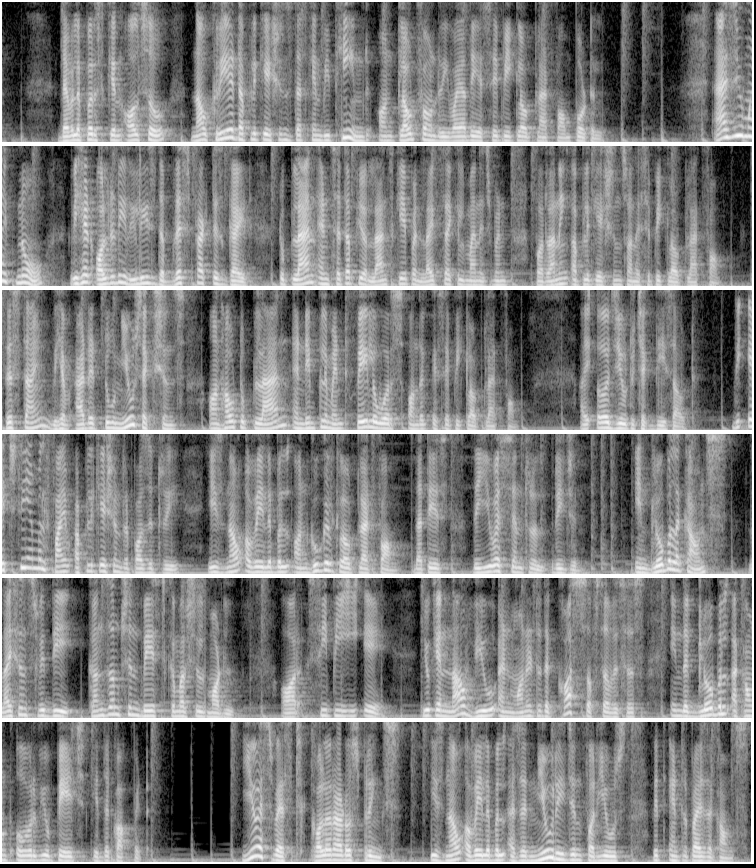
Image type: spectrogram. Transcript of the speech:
Developers can also now create applications that can be themed on Cloud Foundry via the SAP Cloud Platform portal. As you might know, we had already released a best practice guide to plan and set up your landscape and lifecycle management for running applications on SAP Cloud Platform. This time, we have added two new sections on how to plan and implement failovers on the SAP Cloud Platform. I urge you to check these out. The HTML5 application repository is now available on Google Cloud Platform, that is, the US Central region. In global accounts, licensed with the consumption based commercial model or CPEA, you can now view and monitor the costs of services in the global account overview page in the cockpit. US West Colorado Springs is now available as a new region for use with enterprise accounts.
